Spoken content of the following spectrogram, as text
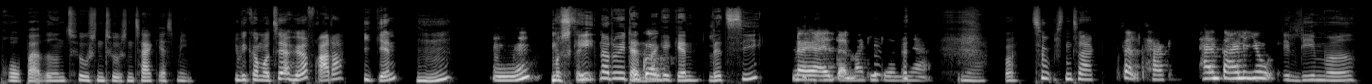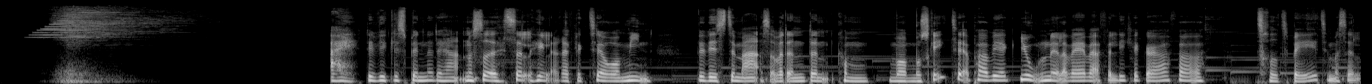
brugbar viden. Tusind, tusind tak, Jasmin. Vi kommer til at høre fra dig igen. Mm. Mm. Måske når du er i Danmark går... igen. Let's see. Når jeg er i Danmark igen, ja. ja. Og tusind tak. Selv tak. Ha' en dejlig jul. I lige måde. Ej, det er virkelig spændende det her. Nu sidder jeg selv helt og reflekterer over min bevidste Mars, og hvordan den kommer måske til at påvirke julen, eller hvad jeg i hvert fald lige kan gøre for at træde tilbage til mig selv.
